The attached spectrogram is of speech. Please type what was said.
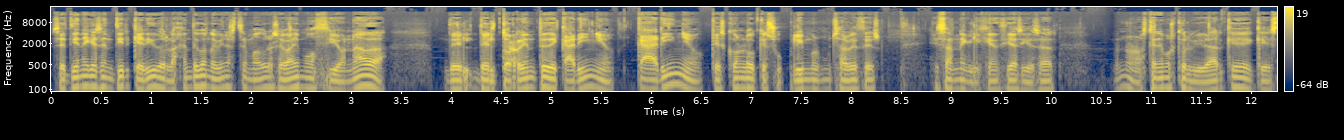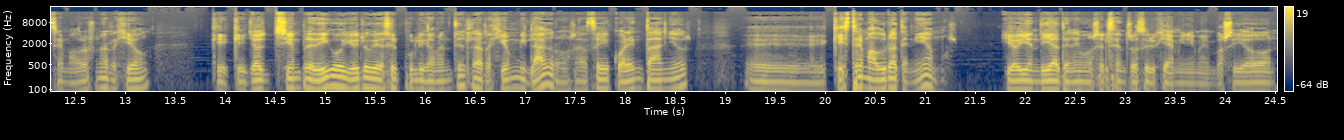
se tiene que sentir querido, la gente cuando viene a Extremadura se va emocionada del, torrente de cariño, cariño, que es con lo que suplimos muchas veces esas negligencias y esas... Bueno, nos tenemos que olvidar que, Extremadura es una región que, yo siempre digo, y hoy lo voy a decir públicamente, es la región milagro. O sea, hace 40 años, eh, ¿qué Extremadura teníamos? Y hoy en día tenemos el Centro de Cirugía Mínima Invasión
